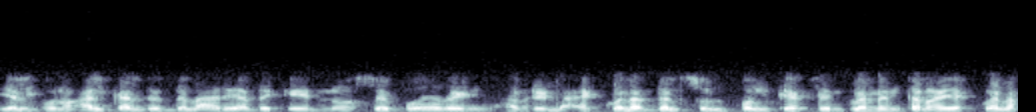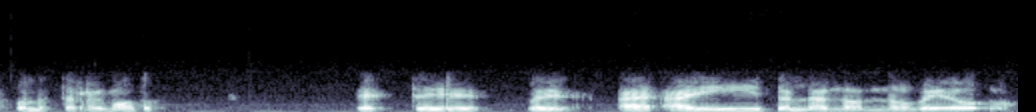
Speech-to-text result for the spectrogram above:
y algunos alcaldes del área de que no se pueden abrir las escuelas del sur porque simplemente no hay escuelas por los terremotos. Este pues ahí verdad no no veo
